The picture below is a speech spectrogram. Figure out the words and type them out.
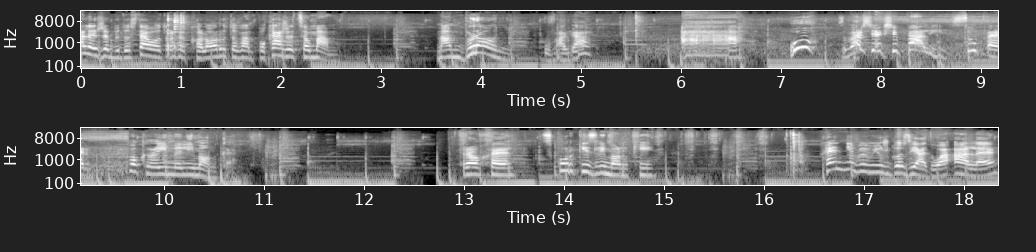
Ale żeby dostało trochę koloru, to wam pokażę, co mam. Mam broń. Uwaga. A! Uh! Zobaczcie, jak się pali. Super. Pokroimy limonkę. Trochę skórki z limonki. Chętnie bym już go zjadła, ale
